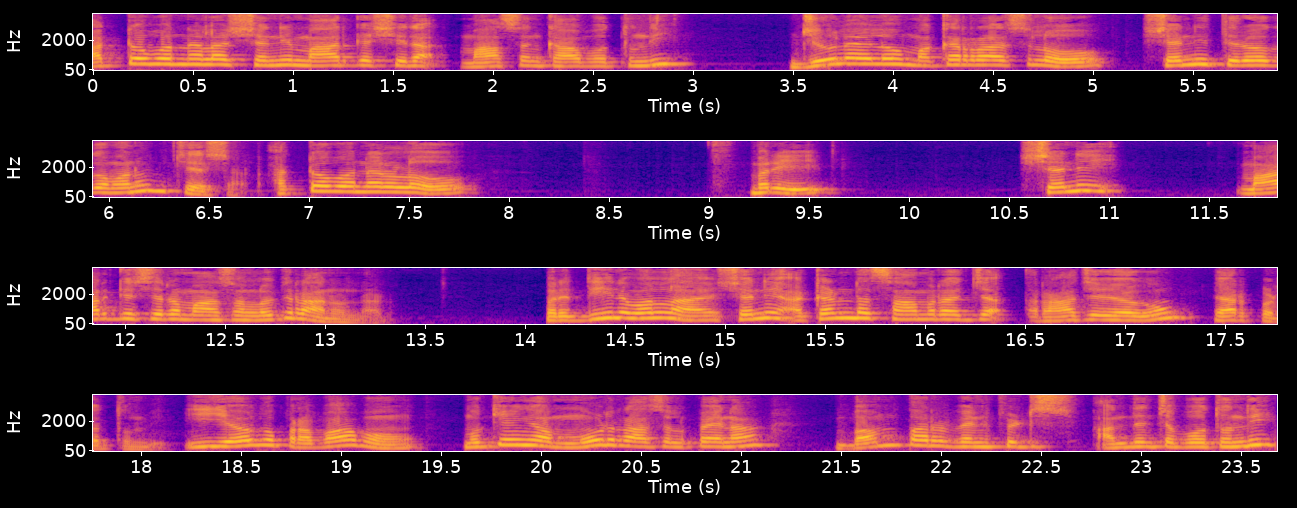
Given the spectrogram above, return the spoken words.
అక్టోబర్ నెల శని మార్గశిర మాసం కాబోతుంది. జూలైలో మకర రాశిలో శని తిరోగమనం చేశాడు. అక్టోబర్ నెలలో మరి శని మార్గశిర మాసంలోకి రానున్నాడు. మరి దీనివల్ల శని అఖండ సామ్రాజ్య రాజయోగం ఏర్పడుతుంది. ఈ యోగ ప్రభావం ముఖ్యంగా మూడు రాశులపైన బంపర్ బెనిఫిట్స్ అందించబోతుంది.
